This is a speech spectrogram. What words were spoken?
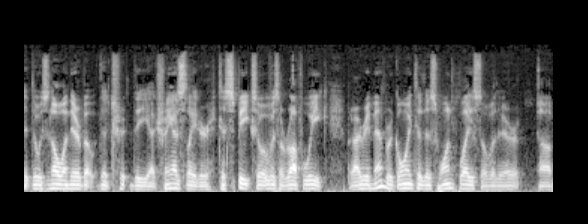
that there was no one there but the tr- the uh, translator to speak, so it was a rough week. But I remember going to this one place over there uh,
